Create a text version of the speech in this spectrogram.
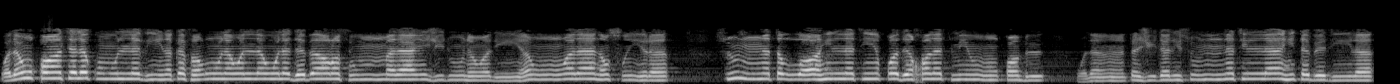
ولو قاتلكم الذين كفروا لولوا لدبار ثم لا يجدون وليا ولا نصيرا سنة الله التي قد خلت من قبل ولن تجد لسنة الله تبديلا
